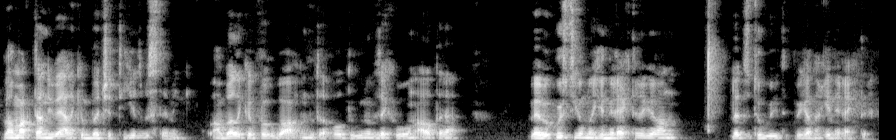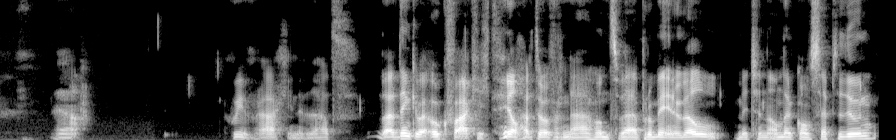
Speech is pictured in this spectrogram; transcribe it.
Wat maakt dan nu eigenlijk een budgetiersbestemming? Aan welke voorwaarden moet dat voldoen? Of dat gewoon altijd... We hebben goesting om naar geen rechter te gaan, let's do it, we gaan naar geen rechter. Ja. Goeie vraag, inderdaad. Daar denken wij ook vaak echt heel hard over na, want wij proberen wel een beetje een ander concept te doen.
